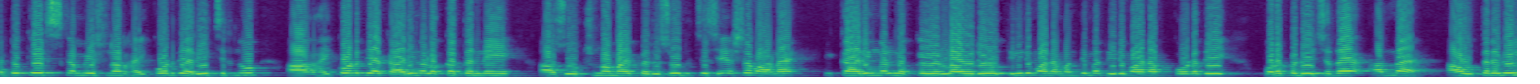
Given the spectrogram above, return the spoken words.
അഡ്വക്കേറ്റ്സ് കമ്മീഷണർ ഹൈക്കോടതി അറിയിച്ചിരുന്നു. ആ ഹൈക്കോടതി ആ കാര്യങ്ങളൊക്കെ തന്നെ സൂക്ഷ്മമായി പരിശോധിച്ച ശേഷമാണ് ഇക്കാര്യങ്ങളിലൊക്കെയുള്ള ഒരു തീരുമാനം അന്തിമ തീരുമാനം കോടതി പുറപ്പെടുവിച്ചത്. അന്ന് ആ ഉത്തരവിൽ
